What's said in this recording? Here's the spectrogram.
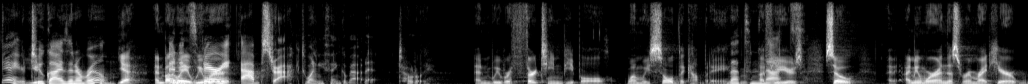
yeah, you're you- two guys in a room. Yeah. And by the and way, it's we very abstract when you think about it. Totally. And we were 13 people when we sold the company. That's a nuts. few years. So, I- mean, we're in this room right here.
